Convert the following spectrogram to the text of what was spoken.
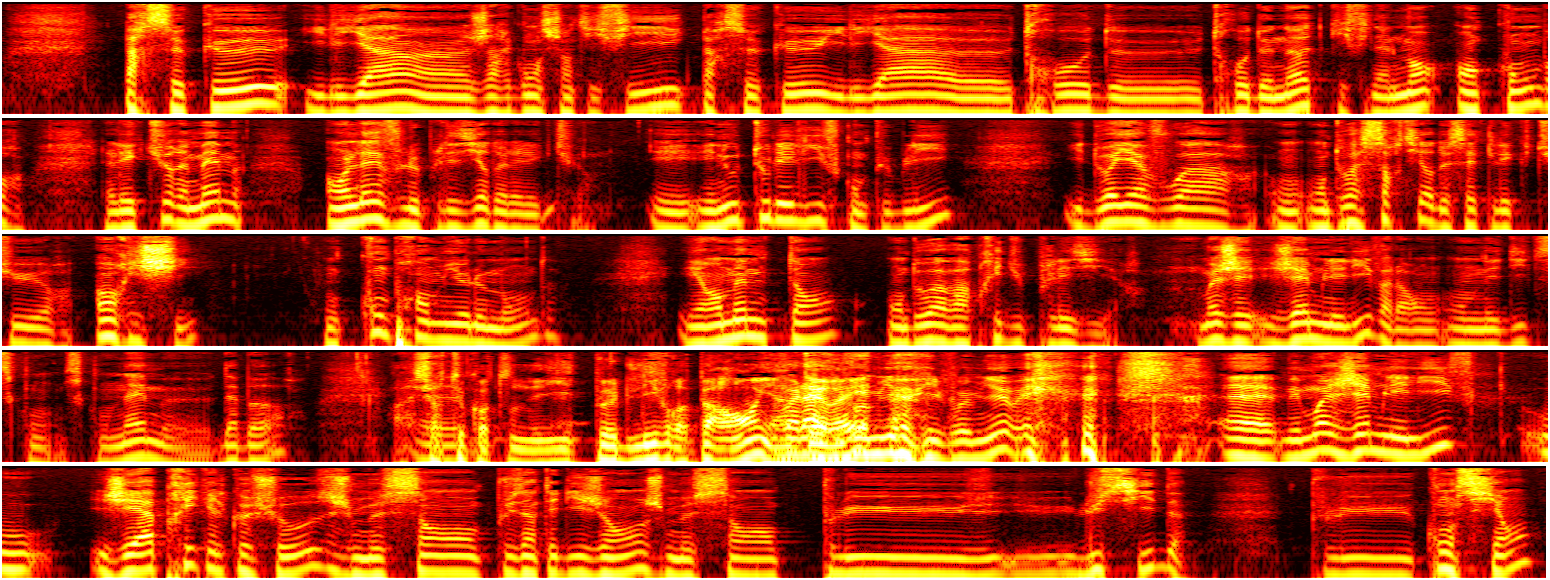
parce que il y a un jargon scientifique, parce que il y a euh, trop de notes qui finalement encombrent la lecture et même enlèvent le plaisir de la lecture. Et, nous, tous les livres qu'on publie, il doit y avoir, on, doit sortir de cette lecture enrichie, on comprend mieux le monde, et en même temps, on doit avoir pris du plaisir. Moi, j'aime les livres. Alors, on, édite ce qu'on aime euh, d'abord. Ah, surtout quand on édite peu de livres par an, il y a voilà, intérêt. Il vaut mieux, il vaut mieux, oui. Euh, mais moi, j'aime les livres où j'ai appris quelque chose, je me sens plus intelligent, je me sens plus lucide, plus conscient,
